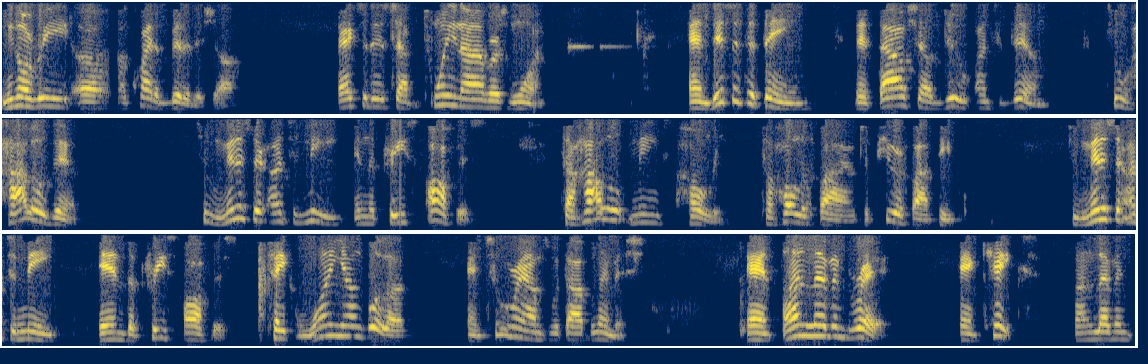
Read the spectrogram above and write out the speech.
We're going to read uh, quite a bit of this, y'all. Exodus chapter 29, verse 1. And this is the thing that thou shalt do unto them, to hallow them, minister unto me in the priest's office. To hallow means holy, to holify, to purify people. To minister unto me in the priest's office. Take one young bullock and two rams without blemish, and unleavened bread, and cakes unleavened,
